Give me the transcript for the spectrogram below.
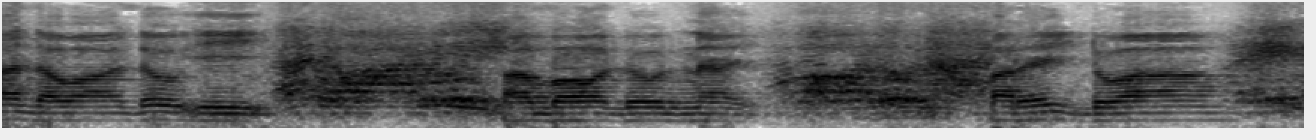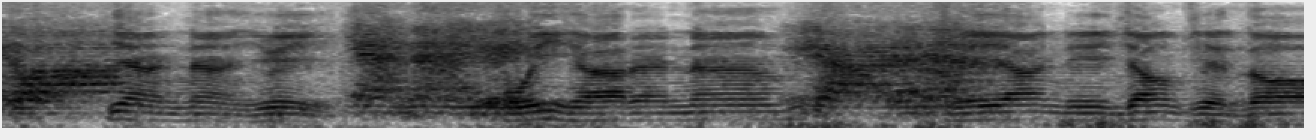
တတဝါတို့ဤတတဝါတို့ဤအဘောတို့၌အဘောတို့၌ပရိဒွာပရိဒွာပြန့်နှံ့၍ပြန့်နှံ့၍ဝိဟာရဏံဝိဟာရဏံနေရာနေကြောင်းဖြစ်သော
